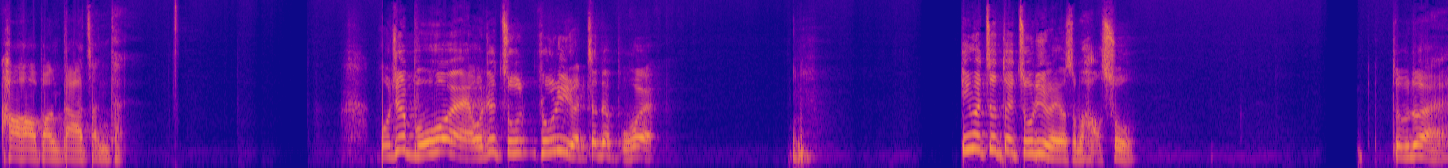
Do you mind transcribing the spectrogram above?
浩浩帮大家站台？我觉得不会，我觉得朱朱立伦真的不会。因为这对朱立伦有什么好处？对不对？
